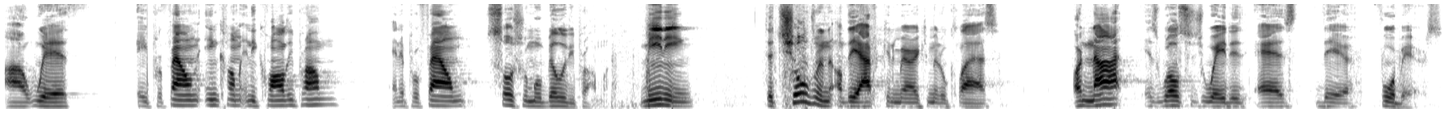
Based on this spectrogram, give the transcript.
uh, with a profound income inequality problem and a profound social mobility problem, meaning the children of the African American middle class are not as well situated as their forebears.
